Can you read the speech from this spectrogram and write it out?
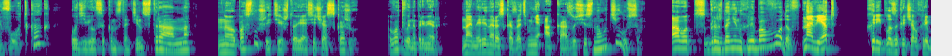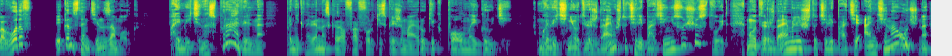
«Вот как?» — удивился Константин. «Странно. Но послушайте, что я сейчас скажу. Вот вы, например, намерены рассказать мне о казусе с Наутилусом. А вот гражданин Хлебоводов... «Навет!» — хрипло закричал Хлебоводов, и Константин замолк. «Поймите нас правильно», — проникновенно сказал Фарфуркис, прижимая руки к полной груди. «Мы ведь не утверждаем, что телепатии не существует. Мы утверждаем лишь, что телепатия антинаучна,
